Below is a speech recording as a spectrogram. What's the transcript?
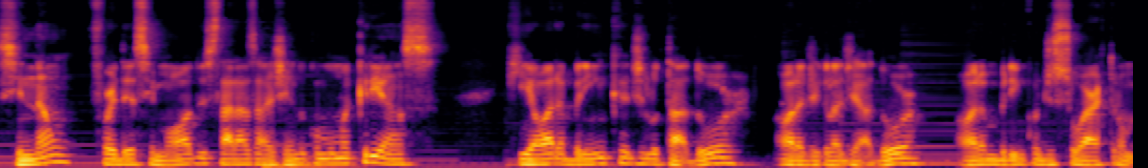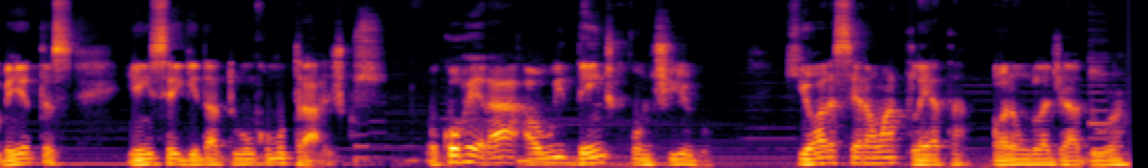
Se não for desse modo, estarás agindo como uma criança, que ora brinca de lutador, ora de gladiador, ora brincam de soar trombetas e em seguida atuam como trágicos. Ocorrerá algo idêntico contigo, que ora será um atleta, ora um gladiador,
